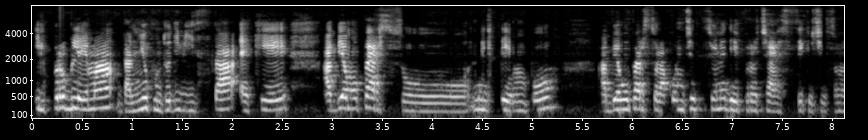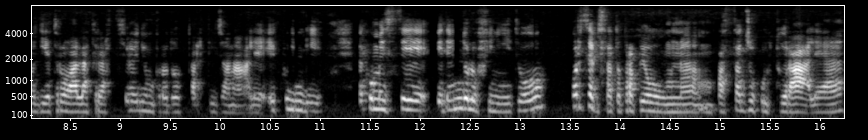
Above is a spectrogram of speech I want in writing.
il problema dal mio punto di vista è che abbiamo perso nel tempo abbiamo perso la concezione dei processi che ci sono dietro alla creazione di un prodotto artigianale e quindi è come se vedendolo finito, forse è stato proprio un, un passaggio culturale, eh,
